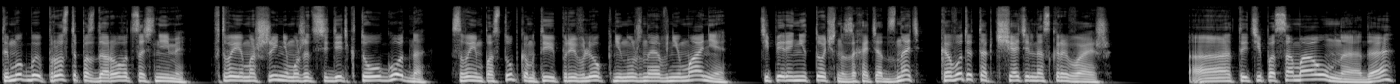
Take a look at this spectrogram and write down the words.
«Ты мог бы просто поздороваться с ними. В твоей машине может сидеть кто угодно. Своим поступком ты привлек ненужное внимание. Теперь они точно захотят знать, кого ты так тщательно скрываешь». «А ты типа самая умная, да?»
